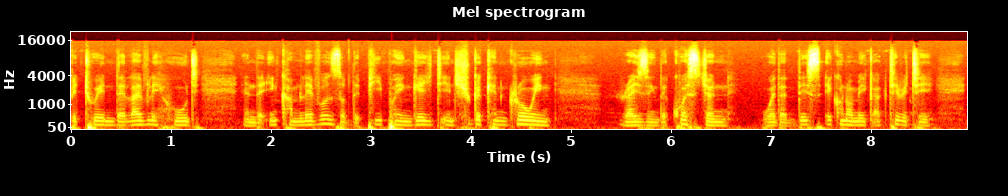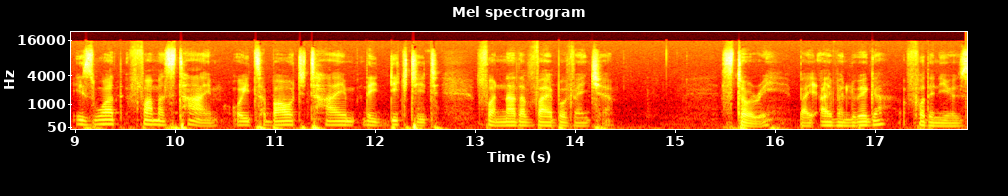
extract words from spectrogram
between the livelihood and the income levels of the people engaged in sugarcane growing, raising the question whether this economic activity is worth farmers' time or it's about time they ditched it for another viable venture. Story by Ivan Luega for the news.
